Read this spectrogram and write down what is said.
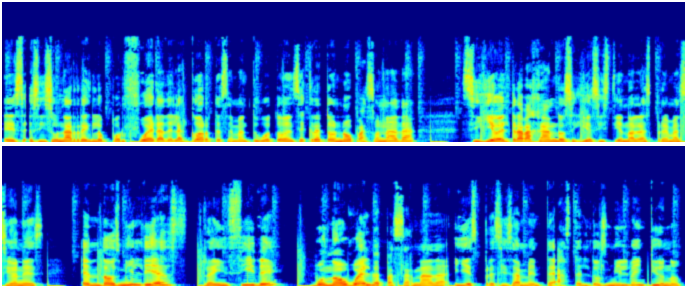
se hizo un arreglo por fuera de la corte, se mantuvo todo en secreto, no pasó nada. Siguió él trabajando, siguió asistiendo a las premaciones. En 2010 reincide, no vuelve a pasar nada y es precisamente hasta el 2021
